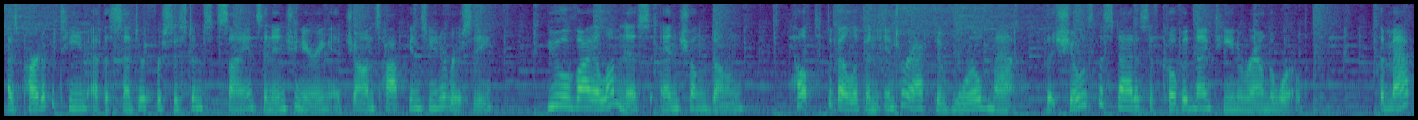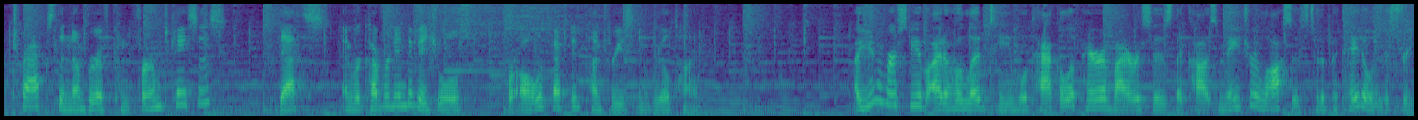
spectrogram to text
As part of a team at the Center for Systems Science and Engineering at Johns Hopkins University, U of I alumnus Ensheng Dong helped develop an interactive world map that shows the status of COVID 19 around the world. The map tracks the number of confirmed cases, deaths, and recovered individuals for all affected countries in real time. A University of Idaho led team will tackle a pair of viruses that cause major losses to the potato industry.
